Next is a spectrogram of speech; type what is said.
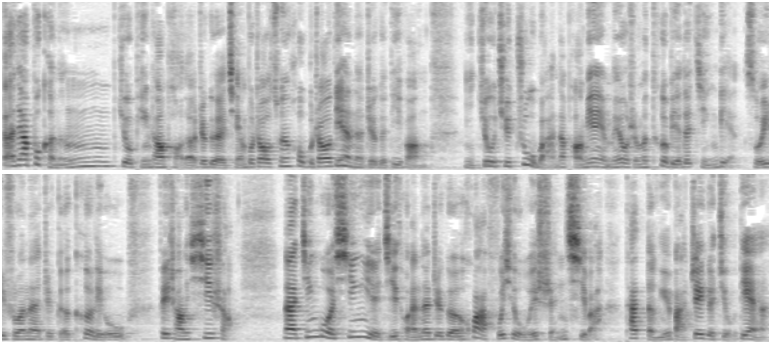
大家不可能就平常跑到这个前不着村后不着店的这个地方，你就去住吧。那旁边也没有什么特别的景点，所以说呢，这个客流非常稀少。那经过星野集团的这个化腐朽为神奇吧，它等于把这个酒店啊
